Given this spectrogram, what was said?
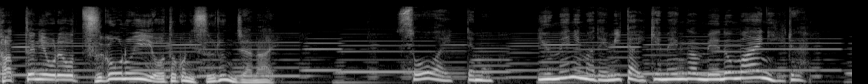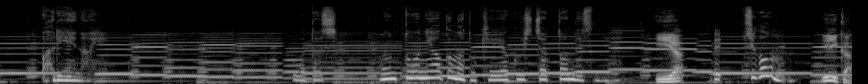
勝手に俺を都合のいい男にするんじゃない。そうは言っても夢にまで見たイケメンが目の前にいる。ありえない。私本当に悪魔と契約しちゃったんですね。いや。え違うの？いいか。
